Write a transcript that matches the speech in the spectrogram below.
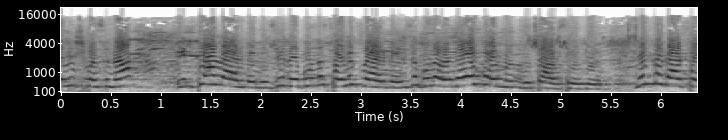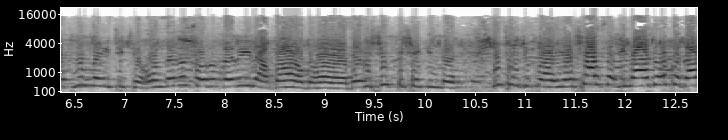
çalışmasına imkan vermenizi ve bunu salık vermenizi, bunu öne koymanızı tavsiye ediyorum. Ne kadar toplumla iç içe, onların sorunlarıyla ba- ba- barışık bir şekilde bu çocuklar yaşarsa ileride o kadar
